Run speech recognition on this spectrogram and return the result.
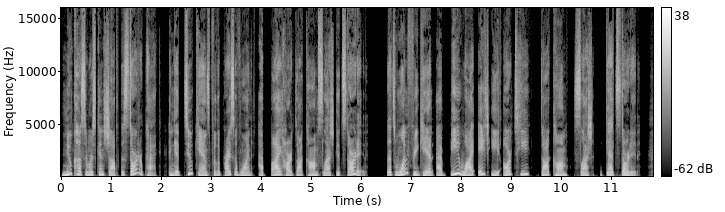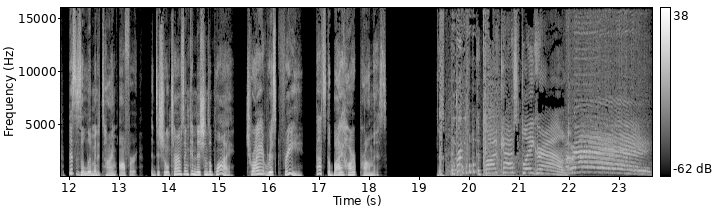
New customers can shop the starter pack and get two cans for the price of one at byheart.com slash get started. That's one free can at B-Y-H-E-A-R-T dot com slash get started. This is a limited time offer. Additional terms and conditions apply. Try it risk-free. That's the ByHeart promise. The podcast playground. Hooray!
